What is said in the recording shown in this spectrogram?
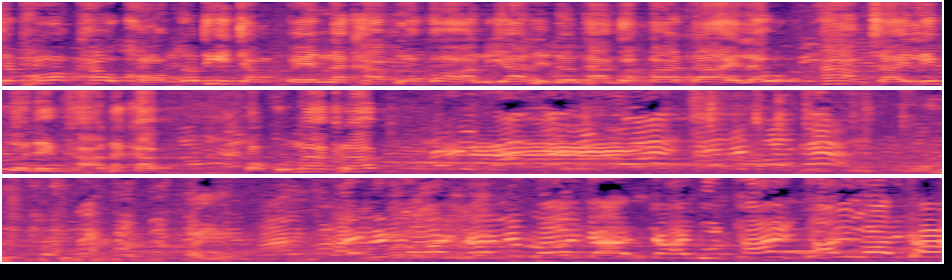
เฉพาะเข้าของเท่าที่จำเป็นนะครับ แล้วก็อนุญาตให้เดินทางกลับบ้านได้ แล้วห้ามใช้ลิฟต์โดยเด็ดขาดนะครับ ขอบคุณมากครับ ใช้เรียบร้อยใช้เรียบร้อยอย่าอย่าหยุดใช้ใช้เลยค่ะ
